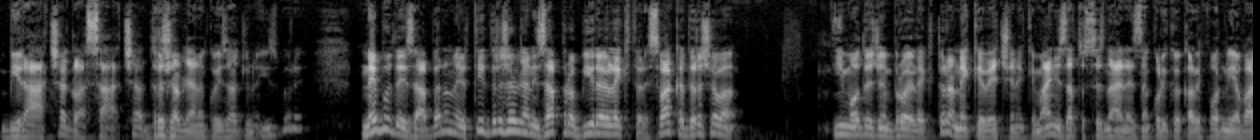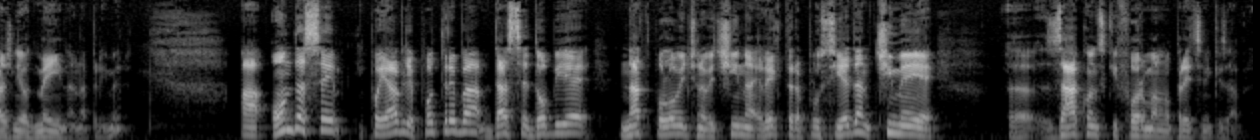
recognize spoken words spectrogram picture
birača, glasača, državljana koji izađu na izbore, ne bude izabrana jer ti državljani zapravo biraju lektore. Svaka država ima određen broj lektora, neke veće, neke manje, zato se zna, ne znam koliko je Kalifornija važnija od Maina, na primjer. A onda se pojavlja potreba da se dobije nadpolovična većina elektora plus jedan, čime je e, zakonski formalno predsjednik izabran.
